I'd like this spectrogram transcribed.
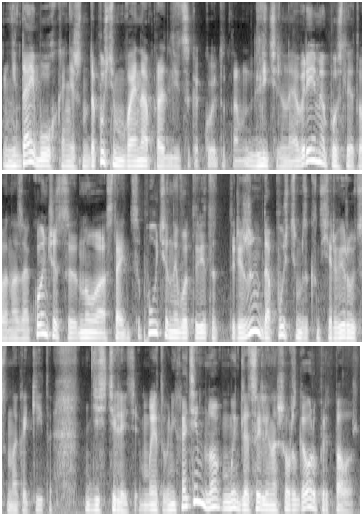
не дай бог, конечно, допустим, война продлится какое-то там длительное время, после этого она закончится, но останется Путин, и вот этот режим, допустим, законсервируется на какие-то десятилетия. Мы этого не хотим, но мы для цели нашего разговора предположим.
